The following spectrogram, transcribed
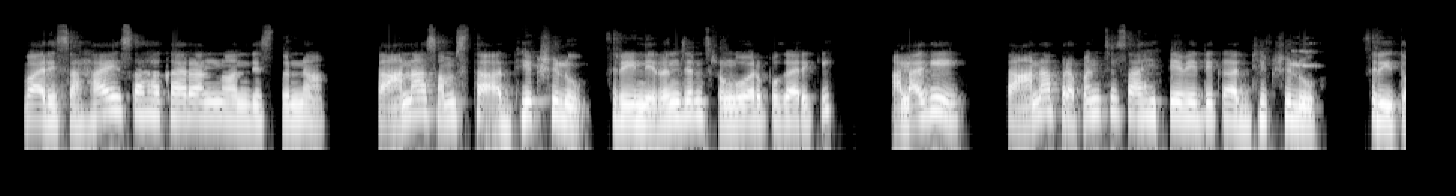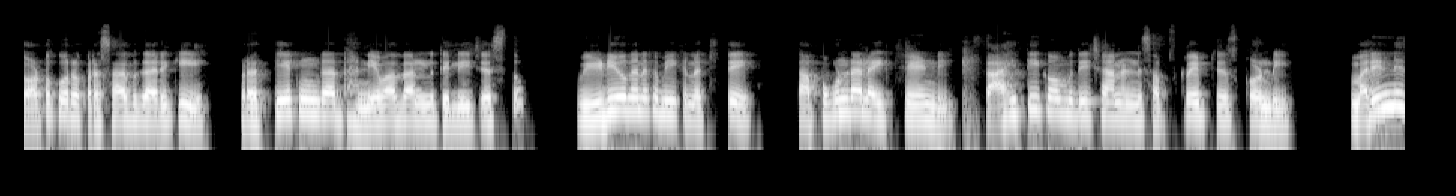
వారి సహాయ సహకారాలను అందిస్తున్న తానా సంస్థ అధ్యక్షులు శ్రీ నిరంజన్ శృంగవరపు గారికి అలాగే తానా ప్రపంచ సాహిత్య వేదిక అధ్యక్షులు శ్రీ తోటకూర ప్రసాద్ గారికి ప్రత్యేకంగా ధన్యవాదాలను తెలియజేస్తూ వీడియో గనక మీకు నచ్చితే తప్పకుండా లైక్ చేయండి. సాహితీ కౌముది ఛానల్ని సబ్స్క్రైబ్ చేసుకోండి. మరిన్ని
